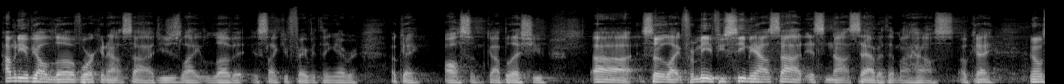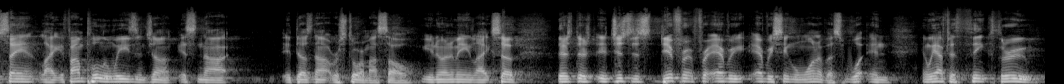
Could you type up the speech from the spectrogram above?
How many of y'all love working outside? You just like love it. It's like your favorite thing ever. Okay, awesome. God bless you. Uh, so, like for me, if you see me outside, it's not Sabbath at my house. Okay, you know what I'm saying? Like if I'm pulling weeds and junk, it's not. It does not restore my soul. You know what I mean? Like so. There's, there's, it just is different for every every single one of us. What and and we have to think through,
